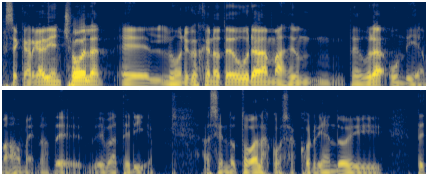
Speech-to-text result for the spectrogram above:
Se carga bien chola. lo único es que no te dura más de un... Te dura un día más o menos de, de batería. Haciendo todas las cosas, corriendo y te,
